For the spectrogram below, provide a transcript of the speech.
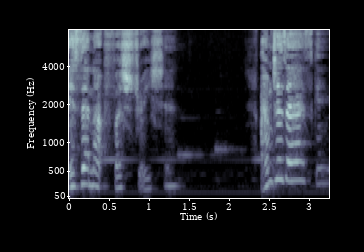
Is that not frustration? I'm just asking.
